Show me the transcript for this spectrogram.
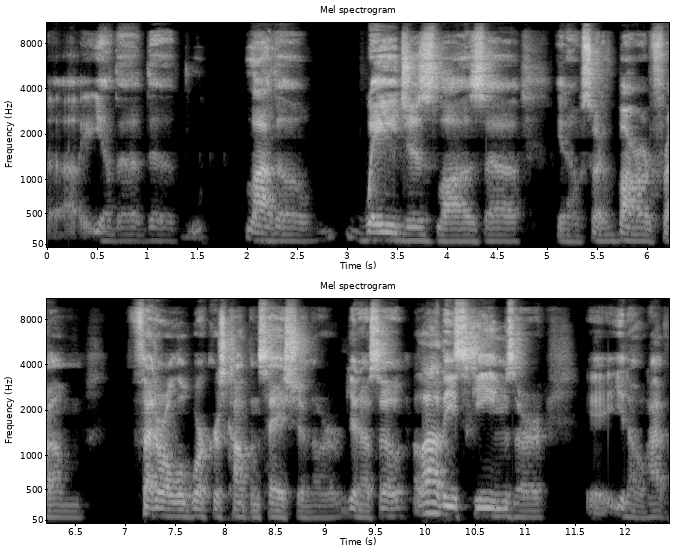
uh, you know, the, the law of the wages laws, uh, you know, sort of borrowed from federal workers' compensation, or you know, so a lot of these schemes are, you know, have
